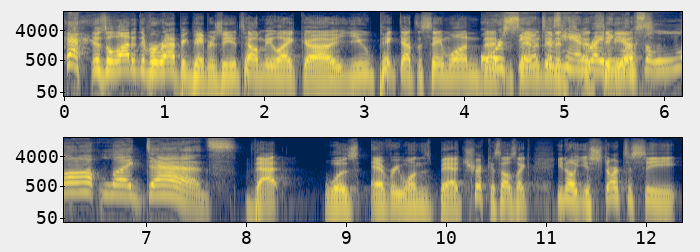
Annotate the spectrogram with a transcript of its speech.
there's a lot of different wrapping papers. So you tell me like, uh, you picked out the same one that or Santa Santa's did at, at handwriting CVS? looks a lot like Dad's. that was everyone's bad trick because I was like, you know, you start to see,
